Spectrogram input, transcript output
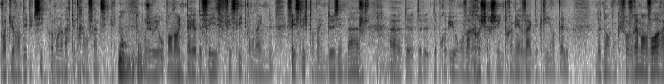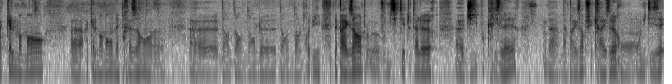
voiture en début de cycle comme on la marketerait en fin de cycle. Non, du tout. Ou pendant une période de face- facelift, on a une, facelift, on a une deuxième base euh, de, de- de produits où on va rechercher une première vague de clientèle dedans. Donc il faut vraiment voir à quel moment, euh, à quel moment on est présent euh, dans, dans- dans le, dans, dans le produit. Mais par exemple, vous me citiez tout à l'heure euh, Jeep ou Chrysler. Ben, ben, par exemple, chez Chrysler, on, on utilisait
